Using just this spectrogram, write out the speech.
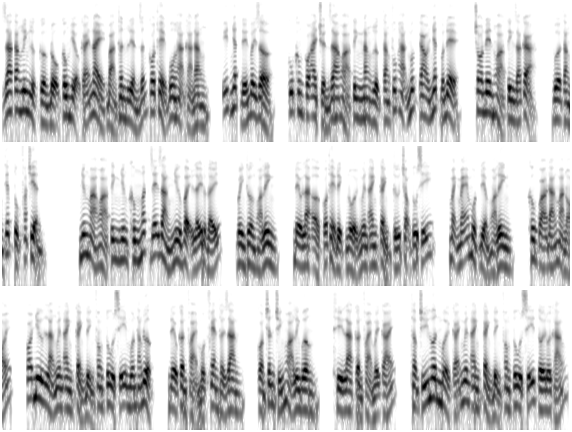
Gia tăng linh lực cường độ công hiệu cái này bản thân liền dẫn có thể vô hạn khả năng, ít nhất đến bây giờ, cũng không có ai chuyển ra hỏa tinh năng lực tăng phúc hạn mức cao nhất vấn đề, cho nên hỏa tinh giá cả vừa tăng tiếp tục phát triển. Nhưng mà hỏa tinh nhưng không mất dễ dàng như vậy lấy được đấy, bình thường hỏa linh đều là ở có thể địch nổi nguyên anh cảnh tứ trọng tu sĩ, mạnh mẽ một điểm hỏa linh, không quá đáng mà nói, coi như là nguyên anh cảnh đỉnh phong tu sĩ muốn thắng được, đều cần phải một phen thời gian, còn chân chính hỏa linh vương thì là cần phải mấy cái, thậm chí hơn mười cái nguyên anh cảnh đỉnh phong tu sĩ tới đối kháng.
